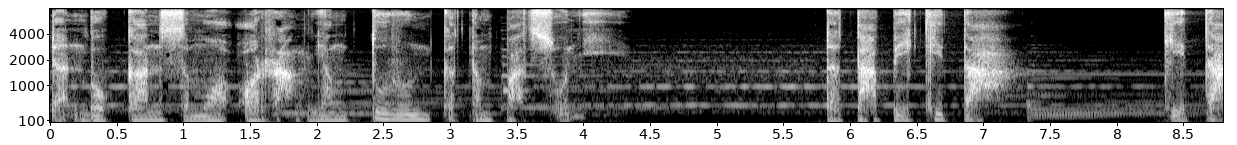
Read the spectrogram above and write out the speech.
dan bukan semua orang yang turun ke tempat sunyi, tetapi kita, kita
